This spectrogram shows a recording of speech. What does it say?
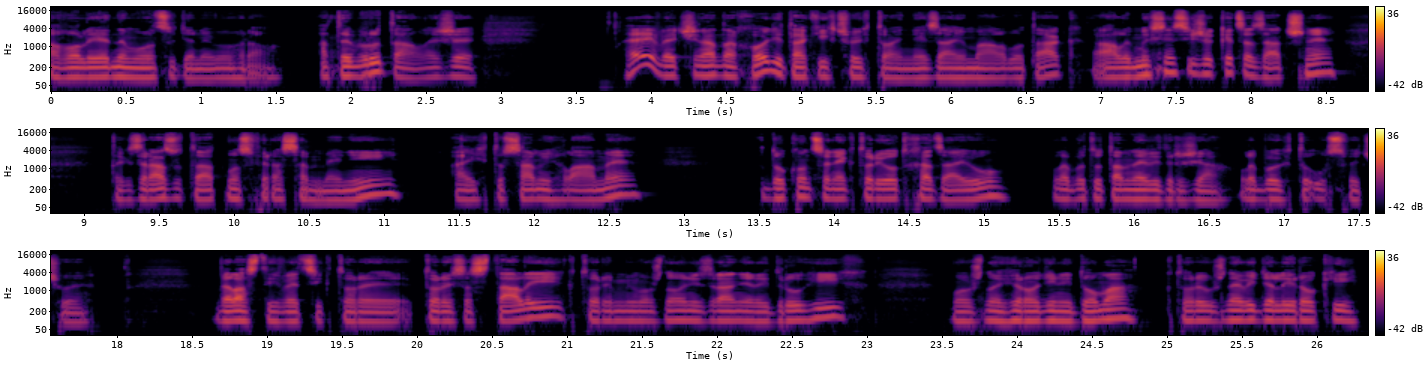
a voli jednému odsudenému hral. A to je brutálne, že hej, väčšina tam chodí takých, čo ich to aj nezajíma alebo tak, ale myslím si, že keď sa začne, tak zrazu tá atmosféra sa mení a ich to sami hláme. Dokonca niektorí odchádzajú, lebo to tam nevydržia, lebo ich to usvedčuje veľa z tých vecí, ktoré, ktoré sa stali, ktorými možno oni zranili druhých, možno ich rodiny doma, ktoré už nevideli roky.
